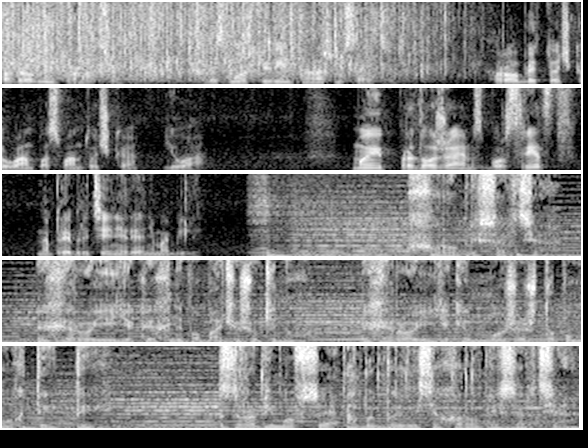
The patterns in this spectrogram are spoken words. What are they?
Подробную информацию вы сможете увидеть на нашем сайте horobry.oneplusone.ua. Мы продолжаем сбор средств на приобретение реанимобилей. Хоробрі серця, герої, яких не побачиш у кіно, герої, яким можеш допомогти ти. Зробімо все, аби билися хоробрі серця.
